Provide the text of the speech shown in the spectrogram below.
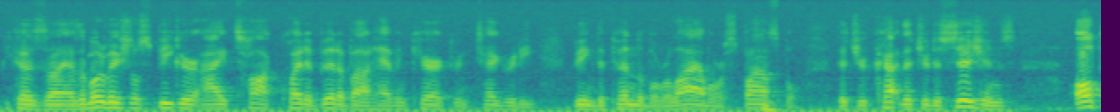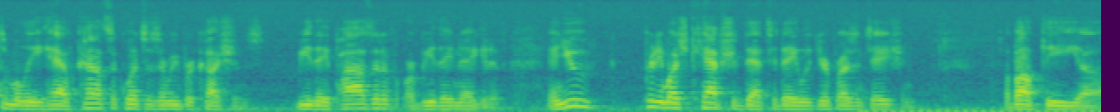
because uh, as a motivational speaker, I talk quite a bit about having character, integrity, being dependable, reliable, responsible, that your, that your decisions ultimately have consequences and repercussions, be they positive or be they negative. And you pretty much captured that today with your presentation about the uh,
